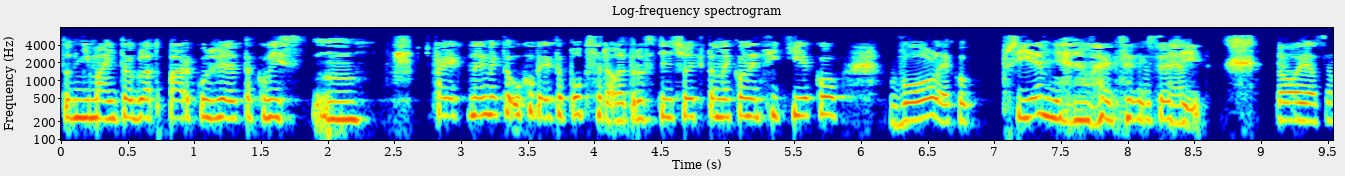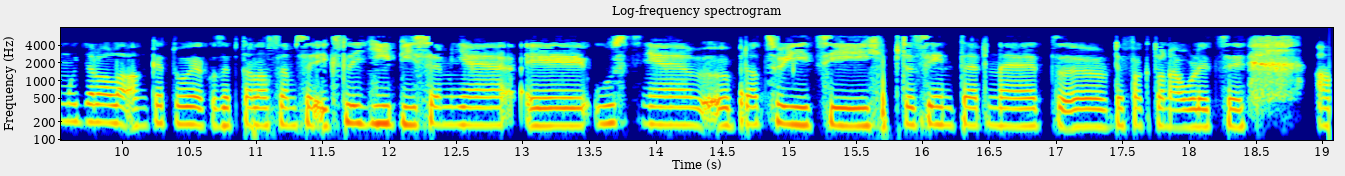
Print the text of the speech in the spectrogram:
to vnímání toho Glad Parku, že takový, mm, tak jak, nevím, jak to uchopit, jak to popsat, ale prostě člověk tam jako necítí jako vol, jako příjemně, no, jak to, jak to říct. No, já jsem udělala anketu, jako zeptala jsem se x lidí písemně i ústně eh, pracujících přes internet, eh, de facto na ulici a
